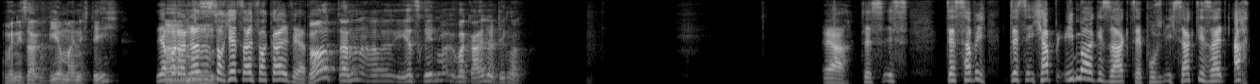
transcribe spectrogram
Und wenn ich sage wir, meine ich dich. Ja, aber dann Ähm, lass es doch jetzt einfach geil werden. Gut, dann äh, jetzt reden wir über geile Dinge. Ja, das ist, das habe ich, das, ich habe immer gesagt, Seppo, ich sag dir seit acht,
